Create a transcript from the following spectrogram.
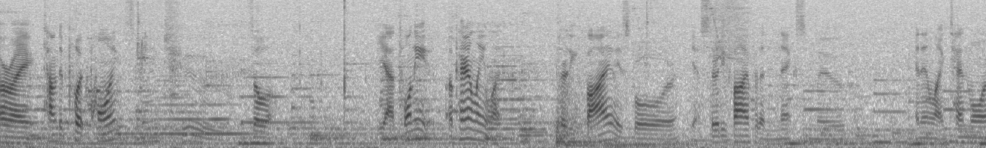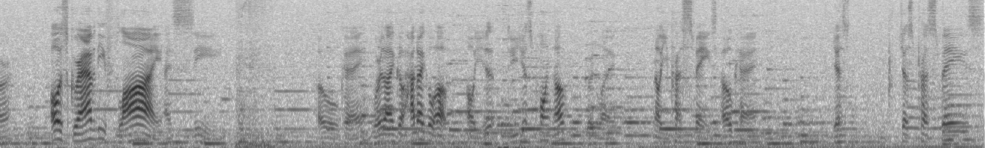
Alright, time to put points into... So, yeah, 20... Apparently, like, 35 is for... Yes, 35 for the next move. And then, like, 10 more. Oh, it's Gravity Fly! I see. Oh, okay. Where did I go? How did I go up? Oh, you just, do you just point up? Or like... No, you press space. Okay. Just... Just press space.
